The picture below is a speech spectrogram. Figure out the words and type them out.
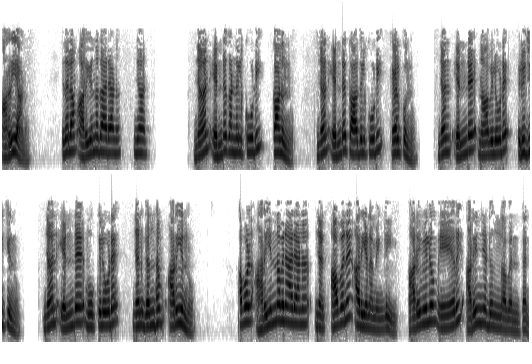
അറിയാണ്. ഇതെല്ലാം അറിയുന്നത് ആരാണ്? ഞാൻ. ഞാൻ എന്റെ കണ്ണിൽ കൂടി കാണുന്നു. ഞാൻ എന്റെ കാതിൽ കൂടി കേൾക്കുന്നു. ഞാൻ എന്റെ നാവിലൂടെ രുചിക്കുന്നു. ഞാൻ എന്റെ മൂക്കിലൂടെ ഞാൻ ഗന്ധം അറിയുന്നു. അപ്പോൾ അറിയുന്നവനാരാണ് ഞാൻ? അവനെ അറിയണമെങ്കിൽ അറിവിലും ഏറി അറിഞ്ഞിടുന്നവൻ തൻ.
